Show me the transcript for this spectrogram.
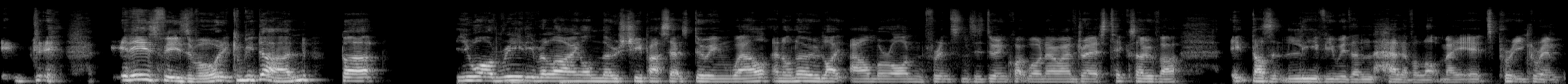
It, it is feasible. It can be done, but you are really relying on those cheap assets doing well. And I know, like Almiron, for instance, is doing quite well now, Andreas ticks over, it doesn't leave you with a hell of a lot, mate. It's pretty grim.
